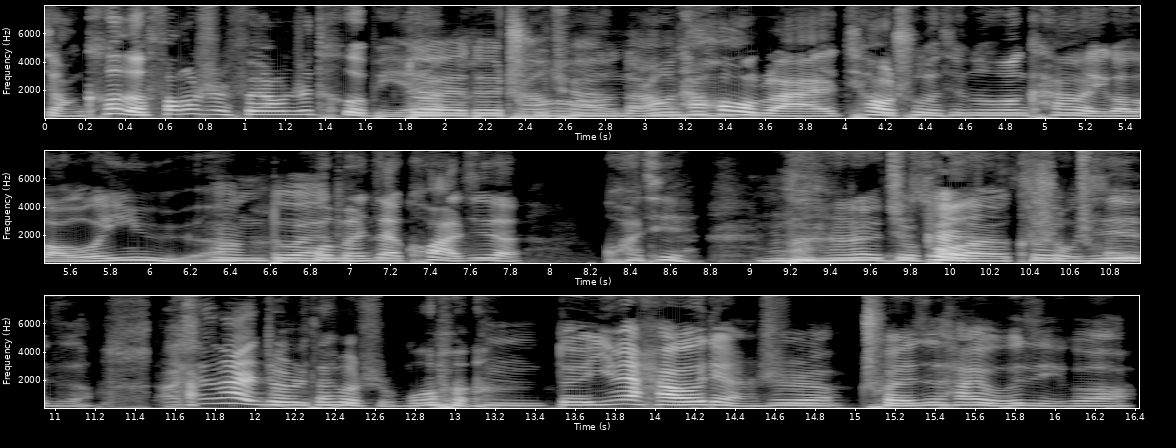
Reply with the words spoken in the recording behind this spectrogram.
讲课的方式非常之特别，对对出圈的，然后他嗯。后来跳出了新东方，开了一个老罗英语，嗯对后，面在跨界跨界 就做了手机子。啊，现在就是在做直播嘛，嗯，对，因为还有一点是锤子，它有几个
